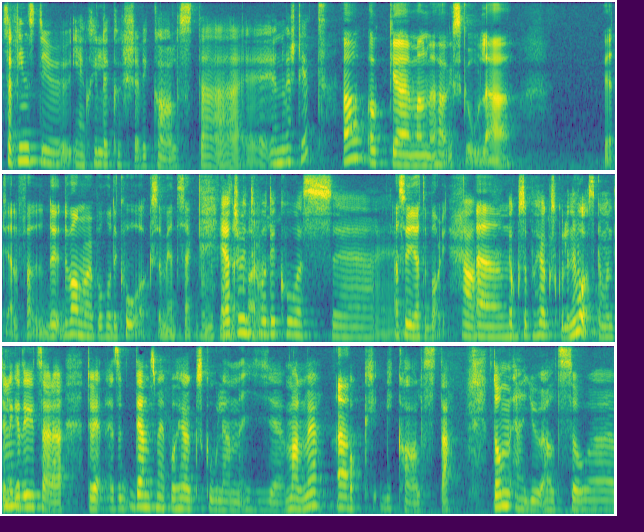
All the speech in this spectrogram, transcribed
Sen finns det ju enskilda kurser vid Karlstad eh, universitet. Ja, och Malmö högskola vet jag i alla fall. Det, det var några på HDK också men jag är inte säker på om det finns Jag tror inte? HDKs... Eh, Alltså i Göteborg. ja, Ehm, också på högskolenivå ska man tillägga. Mm. Det är så här, du vet, alltså, den som är på högskolan i eh, Malmö ja. och i Karlstad, de är ju alltså eh,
